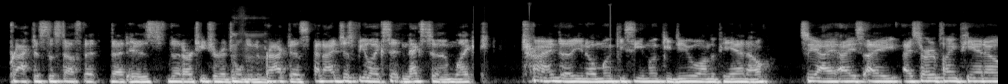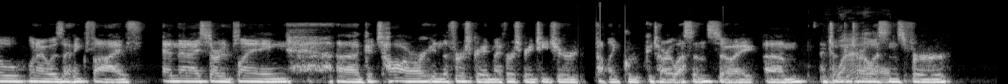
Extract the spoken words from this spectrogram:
practice the stuff that that is that our teacher had told mm-hmm. him to mm-hmm. practice. And I'd just be like sitting next to him, like trying to, you know, monkey see, monkey do on the piano so yeah, I, I, I started playing piano when I was I think five, and then I started playing uh, guitar in the first grade. My first grade teacher taught like group guitar lessons, so I um, I took wow. guitar lessons for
